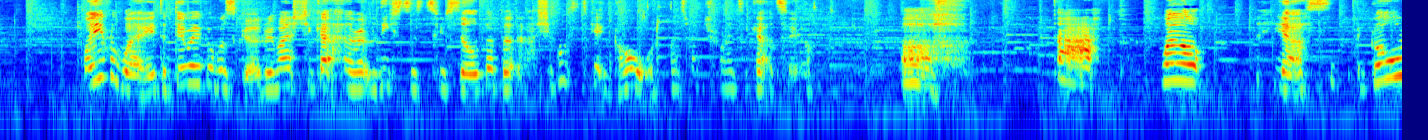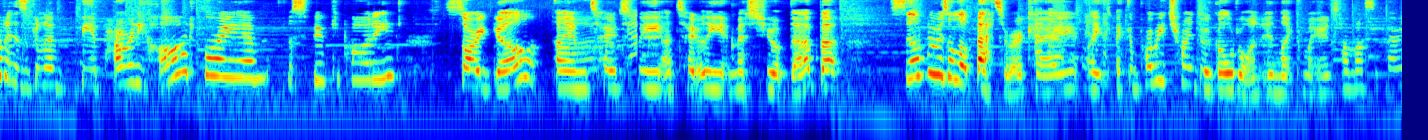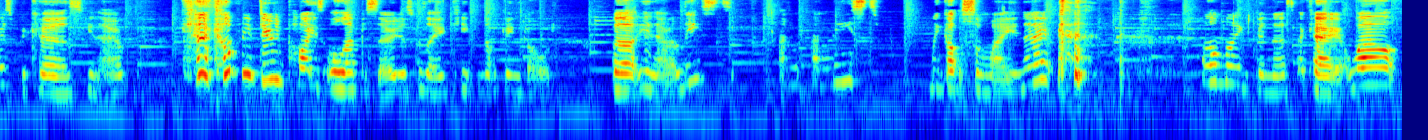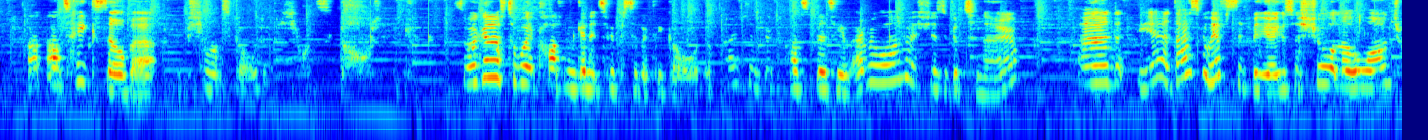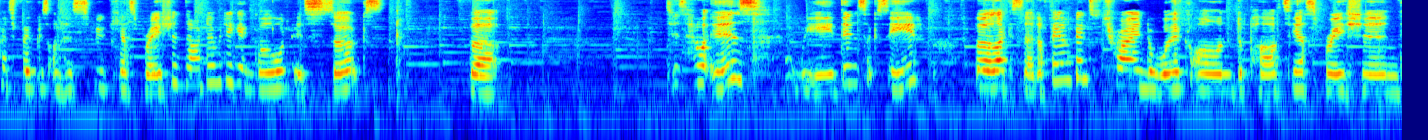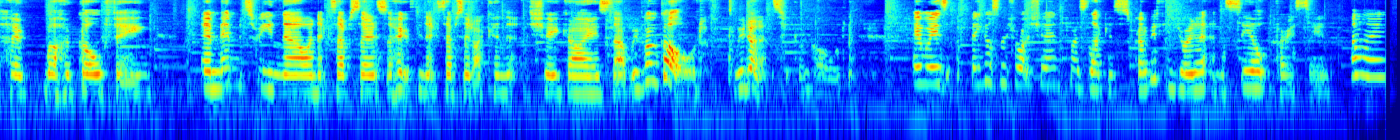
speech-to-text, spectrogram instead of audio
Well, either way, the do-over was good. We managed to get her at least two silver, but she wants to get gold. That's what I'm trying to get to. Oh. Ah. Well, yes. Gold is gonna be apparently hard for a, um, a spooky party. Sorry, girl. I am totally, I totally messed you up there, but silver is a lot better, okay? Like, I can probably try and do a gold one in, like, my own time, I suppose, because, you know, I can't be doing pies all episode just because I keep not getting gold. But, you know, at least, at, at least we got somewhere, you know? oh my goodness. Okay, well, I'll, I'll take silver. She wants gold. She wants gold. So we're gonna have to work hard and get it to be specifically gold. The compatibility of everyone, which is good to know. And yeah, that's gonna be it for this video. It's a short little one, trying to focus on her spooky aspirations. Now I we didn't get gold, it sucks. But it is how it is. We didn't succeed. But like I said, I think I'm going to try and work on the party aspiration, her well her goal thing um, in between now and next episode. So hopefully next episode I can show you guys that we've got gold. We don't have got gold. Anyways, thank you so much for watching. Remember to like and subscribe if you enjoyed it, and I'll see you all very soon. Bye!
